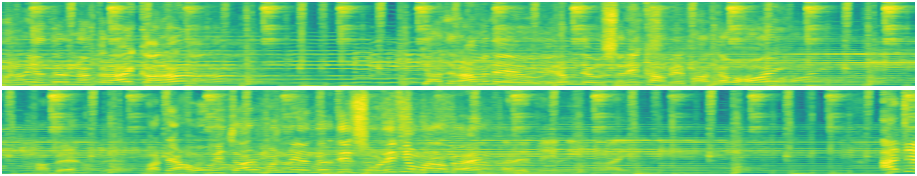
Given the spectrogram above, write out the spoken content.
મનની અંદર ન કરાય કારણ કે આજ રામદેવ, વિરમદેવ સરીખા બે બાંધવ હોય. હા બેન, માટે આવો વિચાર મનની અંદરથી છોડી દો મારા બેન. અરે નહીં. ભાઈ. આજે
